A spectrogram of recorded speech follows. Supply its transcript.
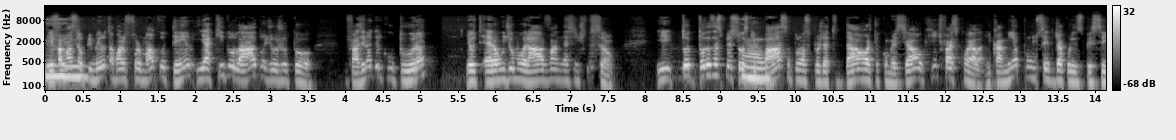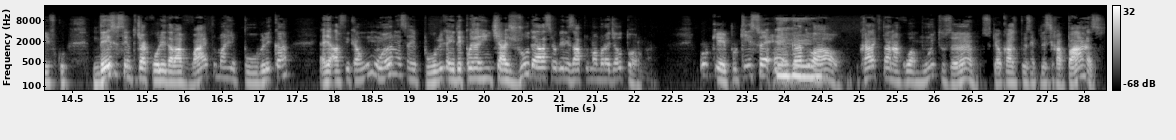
Ele uhum. fala, nossa, é o primeiro trabalho formal que eu tenho, e aqui do lado, onde hoje eu estou fazendo agricultura, eu, era onde eu morava nessa instituição. E to, todas as pessoas Uau. que passam pelo nosso projeto da horta comercial, o que a gente faz com ela? Encaminha para um centro de acolhida específico. Desse centro de acolhida, ela vai para uma república, ela fica um ano nessa república e depois a gente ajuda ela a se organizar para uma moradia autônoma. Por quê? Porque isso é, é Uhum. gradual. O cara que está na rua há muitos anos, que é o caso, por exemplo, desse rapaz,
